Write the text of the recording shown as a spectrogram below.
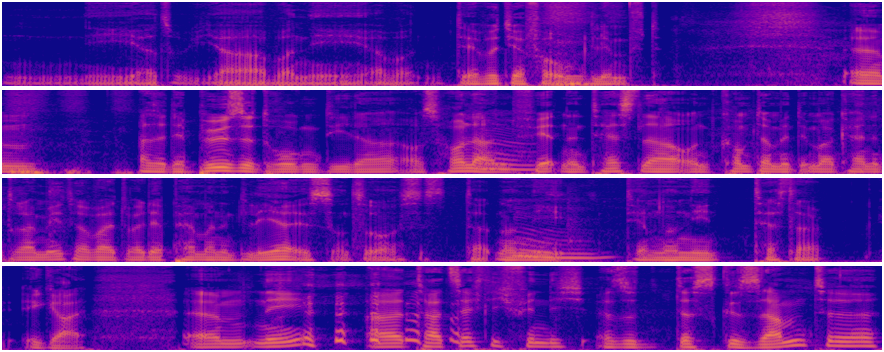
Nee, also ja, aber nee, aber der wird ja verunglimpft. Ähm, also der böse Drogendealer aus Holland Hm. fährt einen Tesla und kommt damit immer keine drei Meter weit, weil der permanent leer ist und so. Es ist da hat noch nie, Hm. die haben noch nie einen Tesla, egal. Ähm, nee, äh, tatsächlich finde ich, also das gesamte,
